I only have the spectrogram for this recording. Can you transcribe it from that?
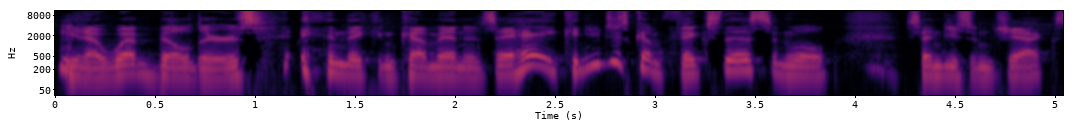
you know web builders, and they can come in and say, "Hey, can you just come fix this, and we'll send you some checks."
